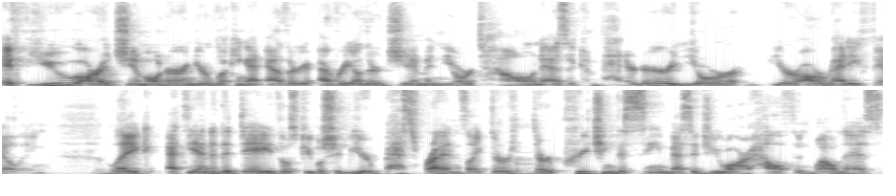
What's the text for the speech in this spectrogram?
if you are a gym owner and you're looking at other, every other gym in your town as a competitor, you're, you're already failing. Mm-hmm. Like at the end of the day, those people should be your best friends. Like they're mm-hmm. they're preaching the same message you are, health and wellness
